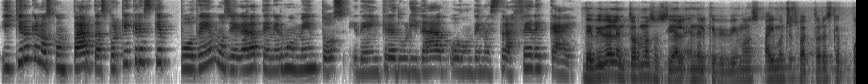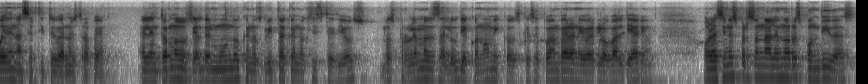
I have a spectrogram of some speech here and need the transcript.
Y quiero que nos compartas por qué crees que podemos llegar a tener momentos de incredulidad o donde nuestra fe decae. Debido al entorno social en el que vivimos, hay muchos factores que pueden hacer titubear nuestra fe. El entorno social del mundo que nos grita que no existe Dios, los problemas de salud y económicos que se pueden ver a nivel global diario, oraciones personales no respondidas,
